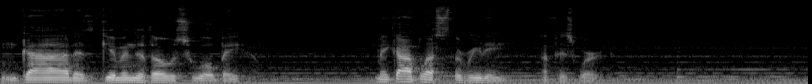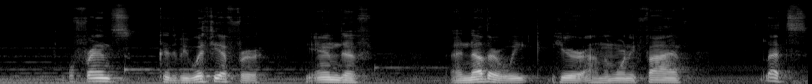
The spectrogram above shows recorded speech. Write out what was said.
whom God has given to those who obey him. May God bless the reading of his word. Well, friends, good to be with you for the end of another week here on the Morning Five. Let's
